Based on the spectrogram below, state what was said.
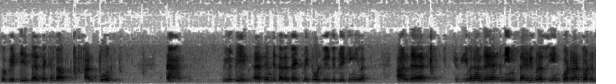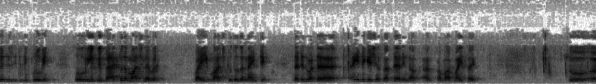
So with this, the second half on both, we will be, as MD sir has rightly told, we will be breaking even. And uh, even on the NIM side, you could have seen quarter on quarter basis it is improving. So we will be back to the March level by March 2019. That is what the indications are there in, uh, from our, my side. So uh,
